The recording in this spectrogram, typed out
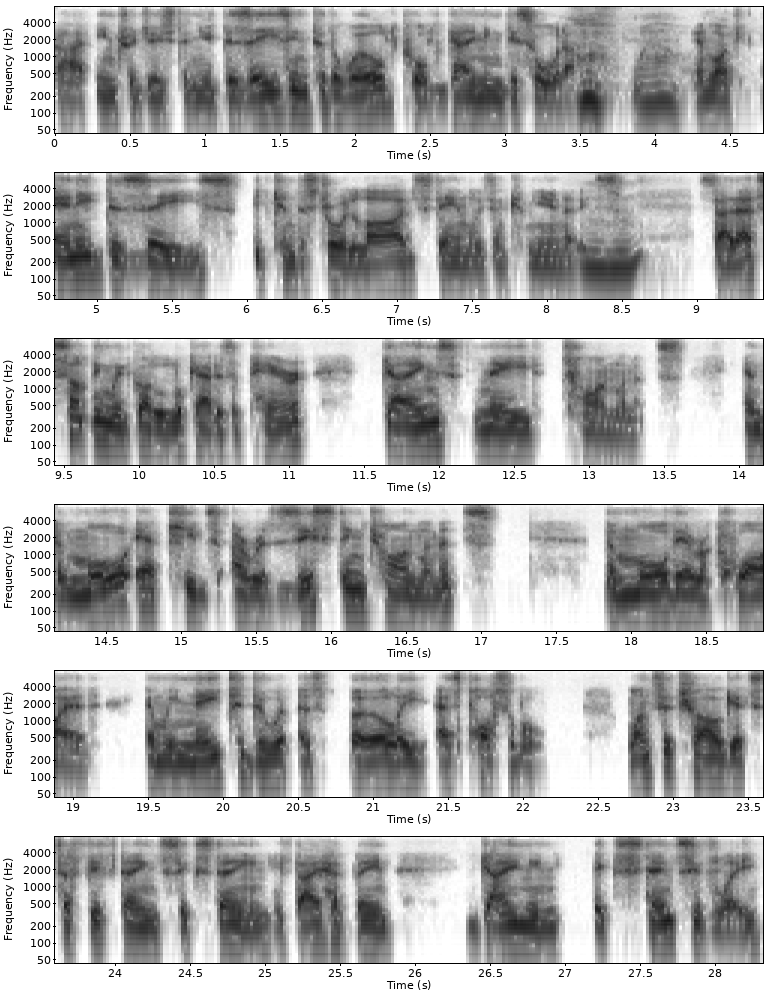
uh, introduced a new disease into the world called gaming disorder. Oh, wow. And like any disease, it can destroy lives, families, and communities. Mm-hmm. So that's something we've got to look at as a parent. Games need time limits. And the more our kids are resisting time limits, the more they're required. And we need to do it as early as possible. Once a child gets to 15, 16, if they have been gaming extensively,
